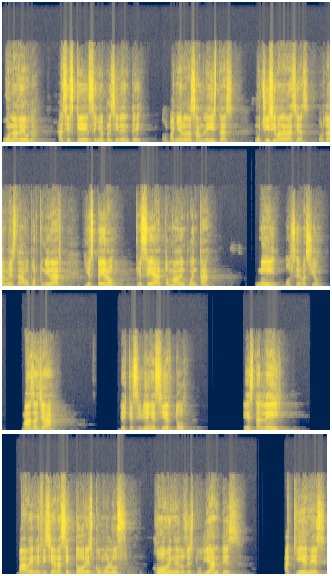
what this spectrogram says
una deuda. Así es que, señor presidente, compañeros asambleístas, muchísimas gracias por darme esta oportunidad y espero que sea tomado en cuenta mi observación. Más allá de que si bien es cierto, esta ley va a beneficiar a sectores como los jóvenes, los estudiantes, a quienes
